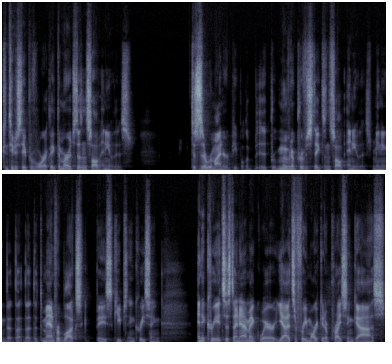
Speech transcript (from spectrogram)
continue to stay proof. Like the merge doesn't solve any of this. This is a reminder to people: the moving to proof of stake doesn't solve any of this. Meaning that that, that the demand for block space keeps increasing, and it creates this dynamic where yeah, it's a free market of pricing gas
